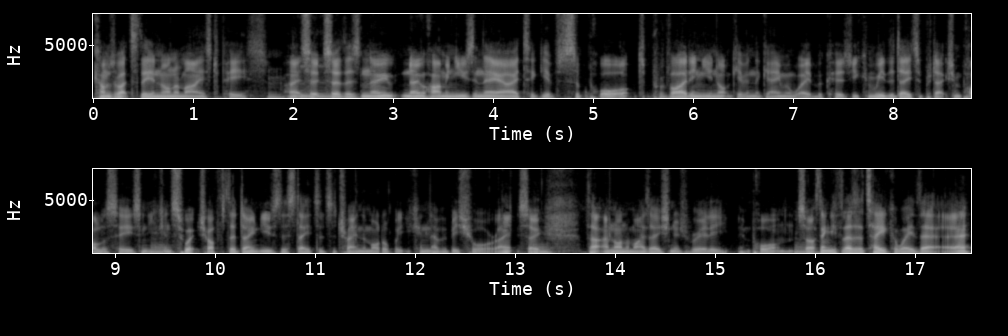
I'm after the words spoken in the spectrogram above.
comes back to the anonymized piece, Mm. right? So Mm. so there's no no harm in using the AI to give support, providing you're not giving the game away, because you can read the data protection policies and you can Mm. switch off the don't use this data to train the model, but you can never be sure, right? So Mm. that anonymization is really important. So I Mm. think if there's a takeaway there,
